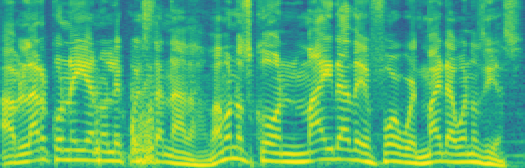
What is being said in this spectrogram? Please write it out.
Hablar con ella no le cuesta nada. Vámonos con Mayra de Forward. Mayra, buenos días.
